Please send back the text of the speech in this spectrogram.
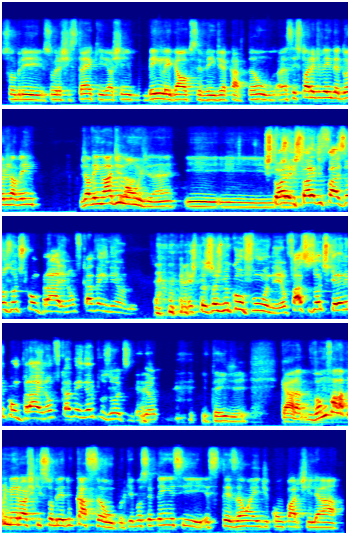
sobre, sobre a X-Tech, achei bem legal que você vendia cartão. Essa história de vendedor já vem já vem lá de longe, né? E, e... História, história de fazer os outros comprarem, não ficar vendendo. É as pessoas me confundem. Eu faço os outros quererem comprar e não ficar vendendo para os outros, entendeu? Entendi. Cara, vamos falar primeiro, acho que sobre educação, porque você tem esse, esse tesão aí de compartilhar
